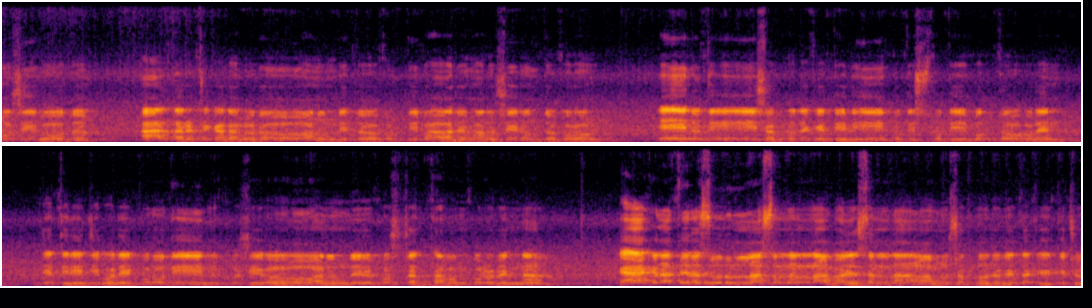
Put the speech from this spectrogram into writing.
মুসিবত আর তার ঠিকানা হলো আনন্দিত ফুর্তিবাজ মানুষের অন্তকরণ। এই দুটি স্বপ্ন দেখে তিনি প্রতিশ্রুতিবদ্ধ হলেন। যে তিনি জীবনে কোনোদিন খুশি ও আনন্দের পশ্চাৎধাবন করবেন না। এক রাতে রসুল্লাহ সাল্লাহ সাল্লাম স্বপ্ন যোগে তাকে কিছু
